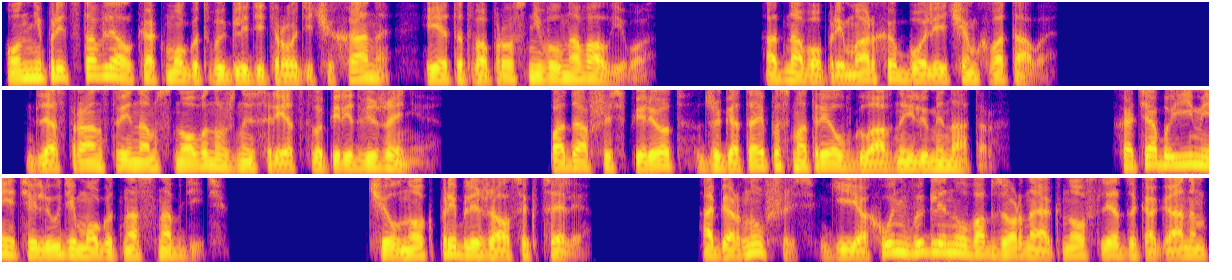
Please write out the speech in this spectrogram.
Он не представлял, как могут выглядеть родичи хана, и этот вопрос не волновал его. Одного примарха более чем хватало. Для странствий нам снова нужны средства передвижения. Подавшись вперед, Джагатай посмотрел в главный иллюминатор. Хотя бы ими эти люди могут нас снабдить. Челнок приближался к цели. Обернувшись, Гияхунь выглянул в обзорное окно вслед за Каганом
